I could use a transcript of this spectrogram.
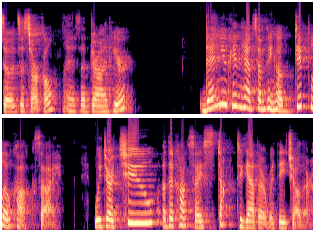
So it's a circle, as I've drawn it here. Then you can have something called diplococci, which are two of the cocci stuck together with each other.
